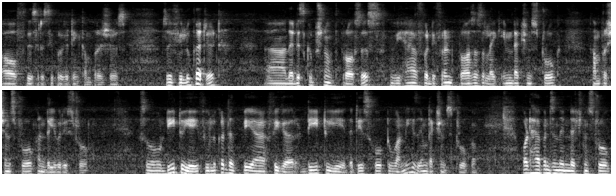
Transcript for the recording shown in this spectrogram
of this reciprocating compressors. So if you look at it uh, the description of the process we have a different process like induction stroke, compression stroke and delivery stroke. So D to A, if you look at the uh, figure, D to A, that is 4 to 1 is induction stroke. What happens in the induction stroke?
